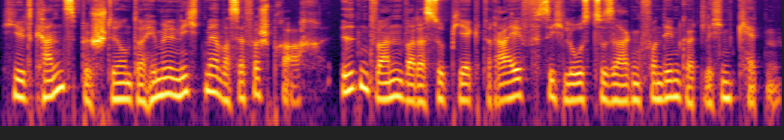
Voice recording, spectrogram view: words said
hielt Kants bestirnter Himmel nicht mehr, was er versprach. Irgendwann war das Subjekt reif, sich loszusagen von den göttlichen Ketten.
